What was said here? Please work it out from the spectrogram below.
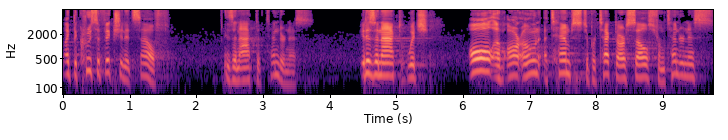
like the crucifixion itself, is an act of tenderness. It is an act which all of our own attempts to protect ourselves from tenderness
